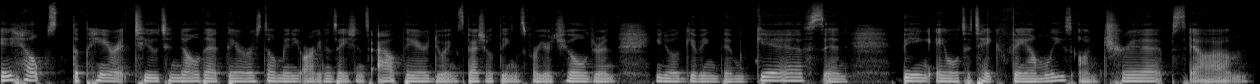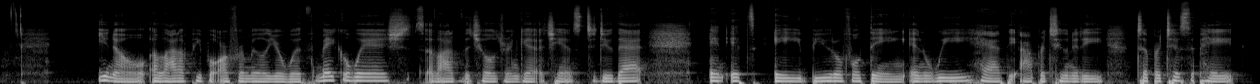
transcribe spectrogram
it helps the parent too to know that there are so many organizations out there doing special things for your children, you know, giving them gifts and being able to take families on trips. Um, you know, a lot of people are familiar with Make a Wish. A lot of the children get a chance to do that. And it's a beautiful thing. And we had the opportunity to participate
